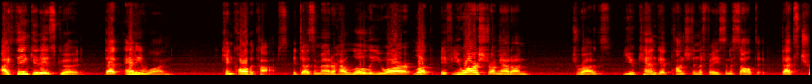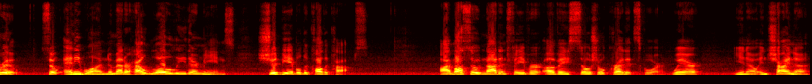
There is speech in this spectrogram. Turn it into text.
I think it is good that anyone can call the cops. It doesn't matter how lowly you are. Look, if you are strung out on drugs, you can get punched in the face and assaulted. That's true. So anyone, no matter how lowly their means, should be able to call the cops. I'm also not in favor of a social credit score where, you know, in China,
